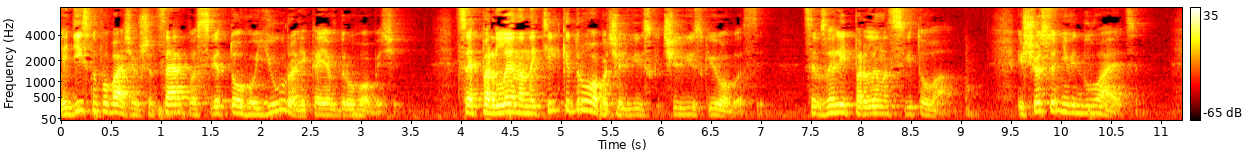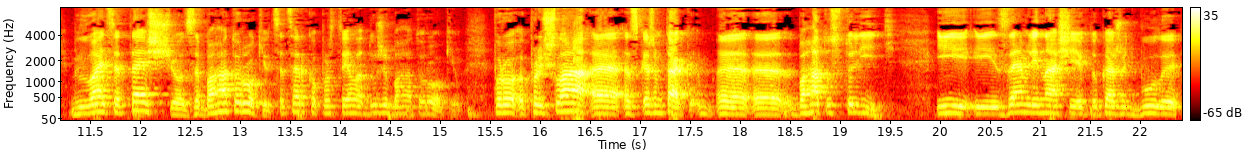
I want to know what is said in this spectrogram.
Я дійсно побачив, що церква святого Юра, яка є в Дрогобичі, це перлина не тільки Дрогобича Львівської Львівської області, це взагалі перлина світова. І що сьогодні відбувається? Відбувається те, що за багато років ця церква простояла дуже багато років. Про, пройшла, е, скажімо так, е, е, багато століть. І, і землі наші, як то кажуть, були,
